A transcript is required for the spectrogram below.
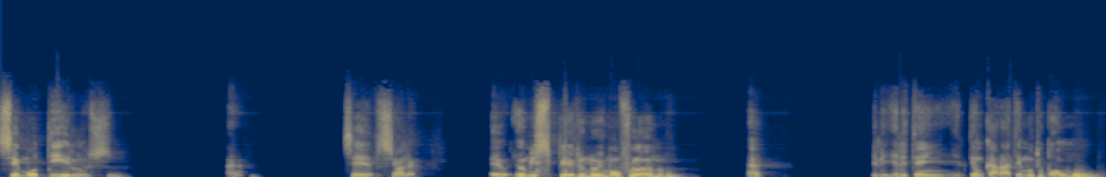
ser modelos. Né? Você, assim, olha, eu, eu, me espelho no irmão fulano. Né? Ele, ele, tem, ele tem um caráter muito bom.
